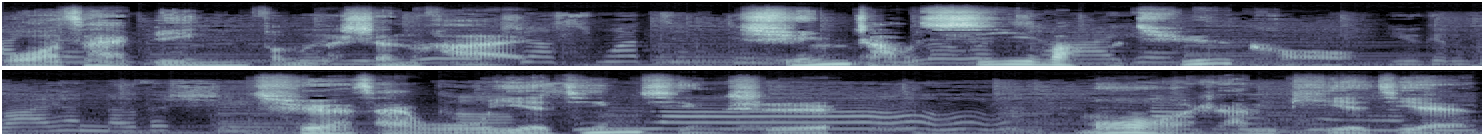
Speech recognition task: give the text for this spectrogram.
我在冰封的深海寻找希望的缺口，却在午夜惊醒时，蓦然瞥见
